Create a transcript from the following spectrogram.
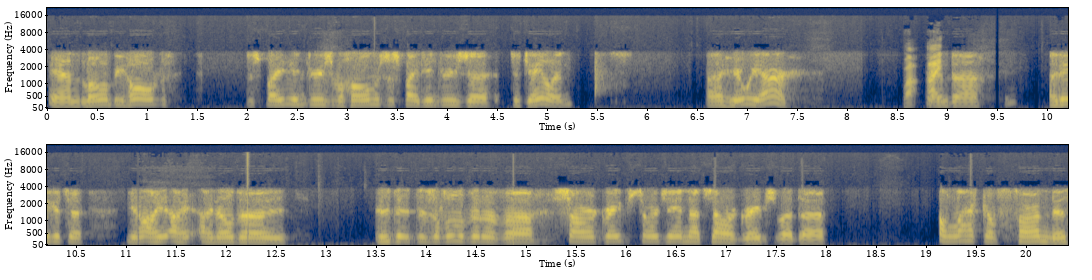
And lo and behold, despite injuries to Mahomes, despite injuries uh, to Jalen, uh, here we are. Well, I, And uh, I think it's a, you know, I I, I know the. There's a little bit of uh, sour grapes towards end, not sour grapes, but uh, a lack of fondness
